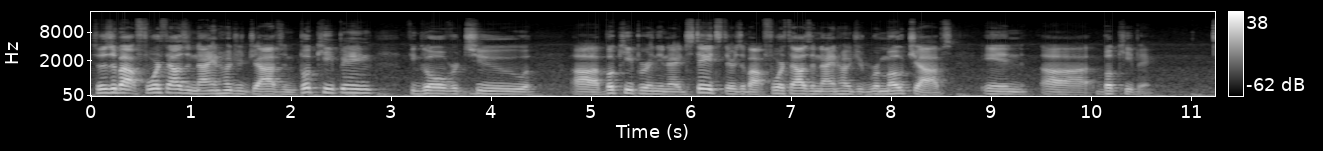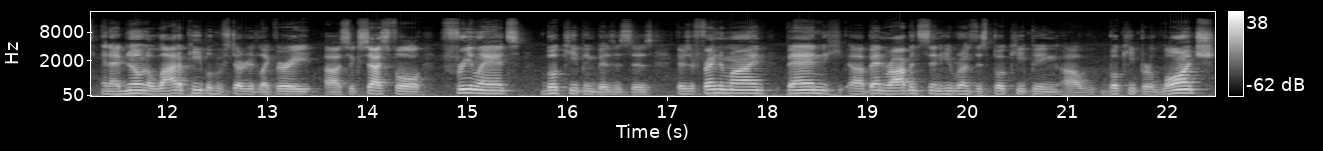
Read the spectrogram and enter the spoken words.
So there's about 4,900 jobs in bookkeeping. If you go over to uh, bookkeeper in the United States, there's about 4,900 remote jobs in uh, bookkeeping. And I've known a lot of people who've started like very uh, successful freelance bookkeeping businesses. There's a friend of mine, Ben uh, Ben Robinson. He runs this bookkeeping uh, bookkeeper launch,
